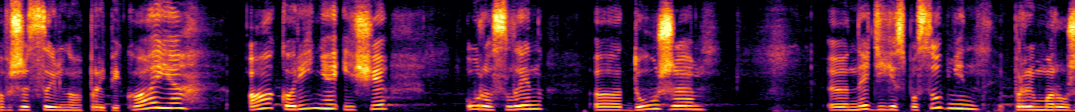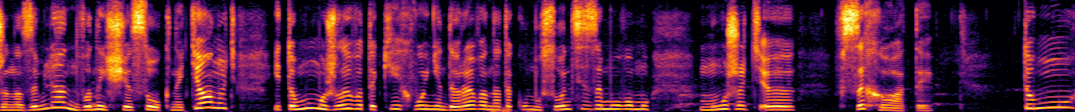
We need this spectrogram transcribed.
вже сильно припікає, а коріння іще у рослин е, дуже е, недієспособні, приморожена земля, вони ще сок не тянуть, і тому, можливо, такі хвойні дерева на такому сонці зимовому можуть е, всихати. Тому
